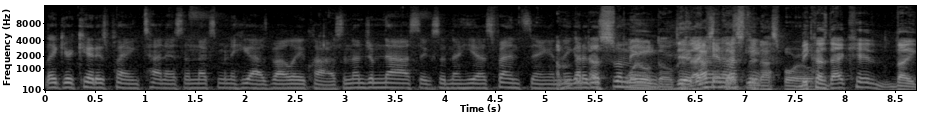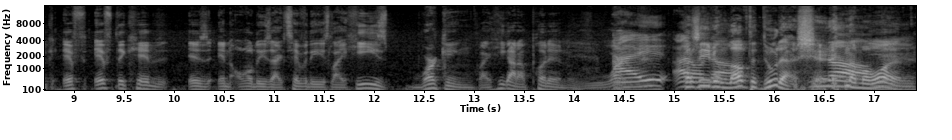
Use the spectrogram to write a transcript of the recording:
Like your kid is playing tennis, and next minute he has ballet class, and then gymnastics, and then he has fencing, and I then you gotta think go swimming. spoiled, though, 'cause Yeah, that that's kid that's definitely the- not spoiled. because that kid like if if the kid is in all these activities like he's working like he gotta put in work I I does don't he even know. love to do that shit? No. Number one.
